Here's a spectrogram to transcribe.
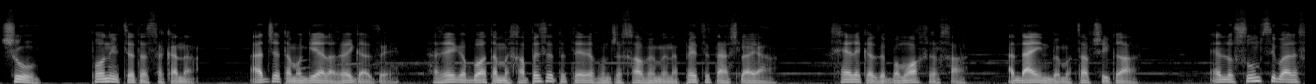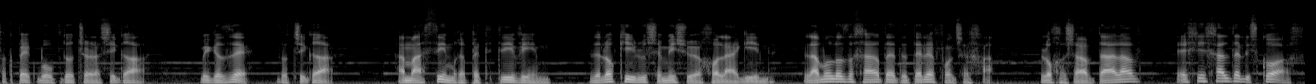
שוב, פה נמצאת הסכנה. עד שאתה מגיע לרגע הזה, הרגע בו אתה מחפש את הטלפון שלך ומנפץ את האשליה, החלק הזה במוח שלך עדיין במצב שגרה. אין לו שום סיבה לפקפק בעובדות של השגרה. בגלל זה, זאת שגרה. המעשים רפטטיביים, זה לא כאילו שמישהו יכול להגיד, למה לא זכרת את הטלפון שלך? לא חשבת עליו? איך יכלת לשכוח?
